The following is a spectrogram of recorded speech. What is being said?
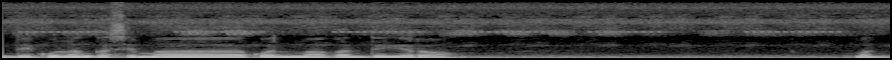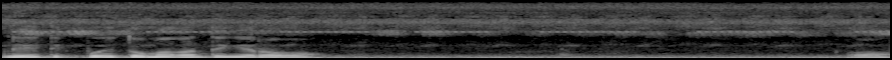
Hindi ko lang kasi makuan mga kantingero. Magnetic po ito mga kantingero oh. Oh.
